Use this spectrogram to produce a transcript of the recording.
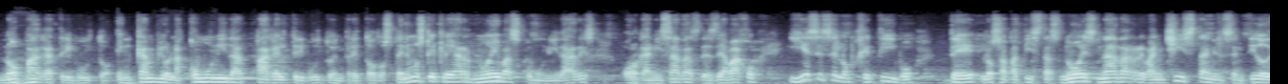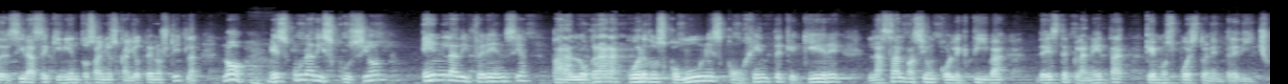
no paga tributo, en cambio la comunidad paga el tributo entre todos. Tenemos que crear nuevas comunidades organizadas desde abajo y ese es el objetivo de los zapatistas. No es nada revanchista en el sentido de decir hace 500 años cayó Tenochtitlan. No, es una discusión en la diferencia para lograr acuerdos comunes con gente que quiere la salvación colectiva de este planeta que hemos puesto en entredicho.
